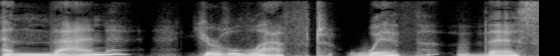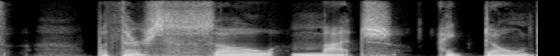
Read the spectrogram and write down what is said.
And then you're left with this, but there's so much I don't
